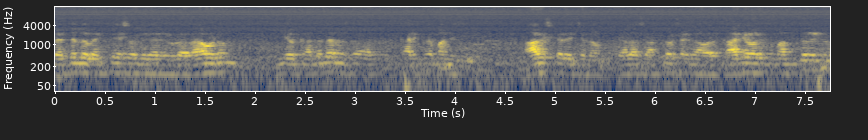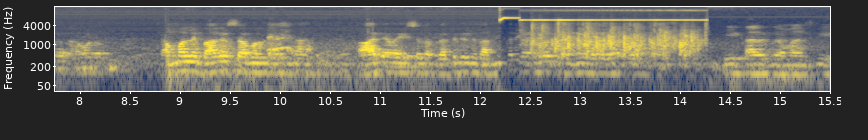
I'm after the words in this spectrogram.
పెద్దలు వెంకటేశ్వర గారు కూడా రావడం ఈ యొక్క అన్నదాన కార్యక్రమానికి ఆవిష్కరించడం చాలా సంతోషంగా వారి కార్యవర్గం అందరూ కూడా రావడం మమ్మల్ని భాగస్వాములు చేసిన ఆర్య వయసుల ప్రతినిధులందరికీ ఈ కార్యక్రమానికి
